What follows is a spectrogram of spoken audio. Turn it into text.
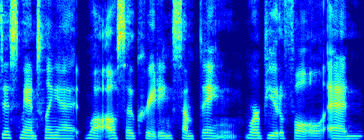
dismantling it while also creating something more beautiful and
